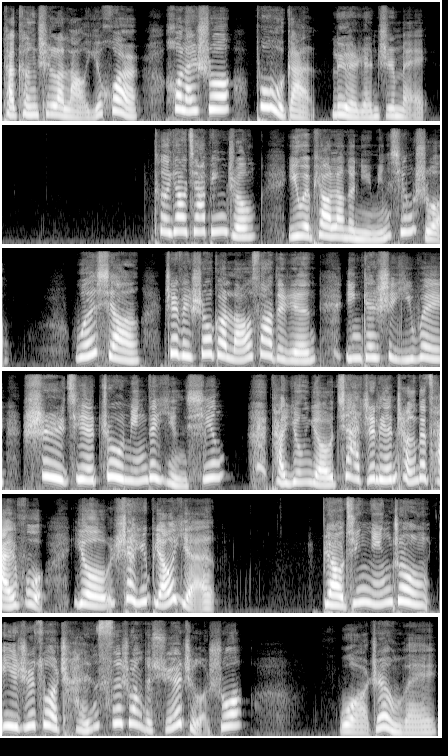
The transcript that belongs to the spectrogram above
他吭哧了老一会儿，后来说不敢掠人之美。特邀嘉宾中，一位漂亮的女明星说。我想，这位收购牢骚的人应该是一位世界著名的影星。他拥有价值连城的财富，又善于表演。表情凝重、一直做沉思状的学者说：“我认为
